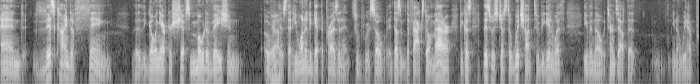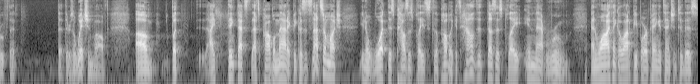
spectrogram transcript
And this kind of thing, the, the going after Schiff's motivation over Yeah. this, that he wanted to get the president. So, so it doesn't, the facts don't matter because this was just a witch hunt to begin with, even though it turns out that, you know, we have proof that, that there's a witch involved. Um, but I think that's, that's problematic because it's not so much, you know, what this, how this plays to the public. It's how th- does this play in that room? And while I think a lot of people are paying attention to this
